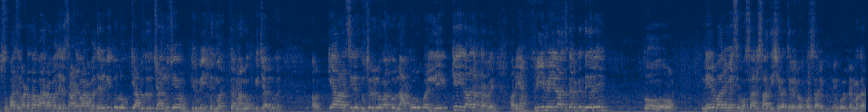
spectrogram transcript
सुबह से पढ़ा था, बारह बजे साढ़े बारह बजे भी तो लोग क्या बोलते थे, चालू है और फिर भी खिदमत करना लोगों की चालू है। और क्या हासिल है? दूसरे लोग तो लाखों रुपए लेके इलाज कर रहे और यहाँ फ्री में इलाज करके दे रहे तो मेरे बारे में ऐसे बहुत सारे साजिश रच रहे लोग बहुत सारे कुछ भी बोल रहे मगर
